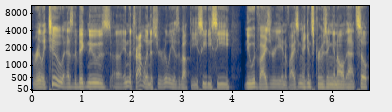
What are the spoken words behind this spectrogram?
really, too, as the big news uh, in the travel industry really is about the CDC new advisory and advising against cruising and all that. So,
